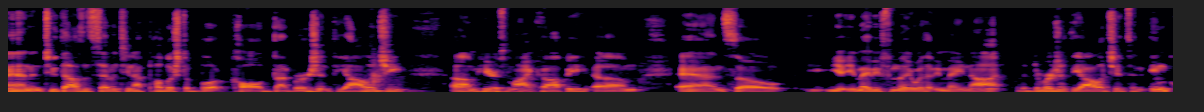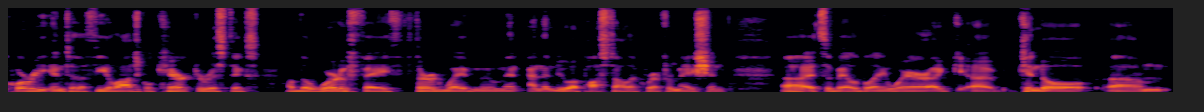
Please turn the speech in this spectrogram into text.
And in 2017, I published a book called Divergent Theology. Um, here's my copy. Um, and so you, you, may be familiar with it, you may not. The Divergent Theology, it's an inquiry into the theological characteristics of the Word of Faith, Third Wave Movement, and the New Apostolic Reformation. Uh, it's available anywhere, uh, uh, Kindle, um,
